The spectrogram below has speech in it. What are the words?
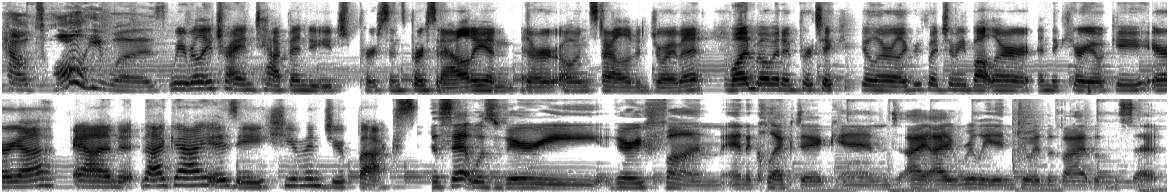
how tall he was. We really try and tap into each person's personality and their own style of enjoyment. One moment in particular, like we put Jimmy Butler in the karaoke area, and that guy is a human jukebox. The set was very, very fun and eclectic, and I, I really enjoyed the vibe of the set.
